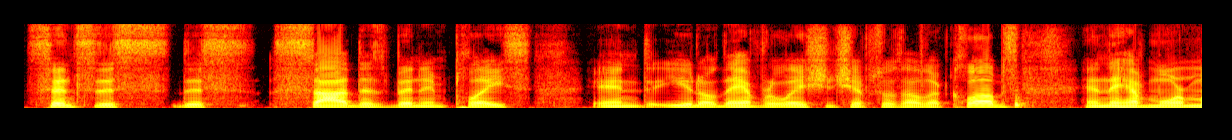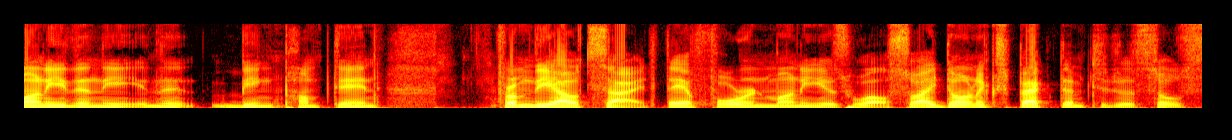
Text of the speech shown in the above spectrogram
since this this SAD has been in place, and you know they have relationships with other clubs, and they have more money than the being pumped in from the outside. They have foreign money as well, so I don't expect them to do. So.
